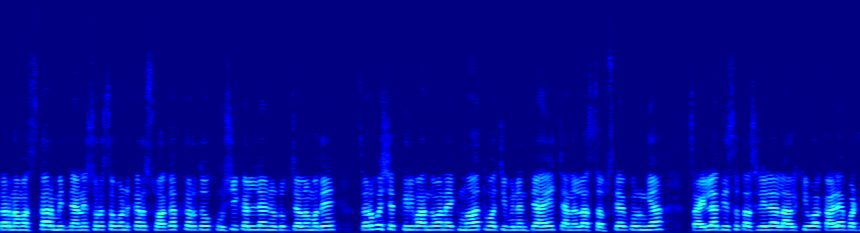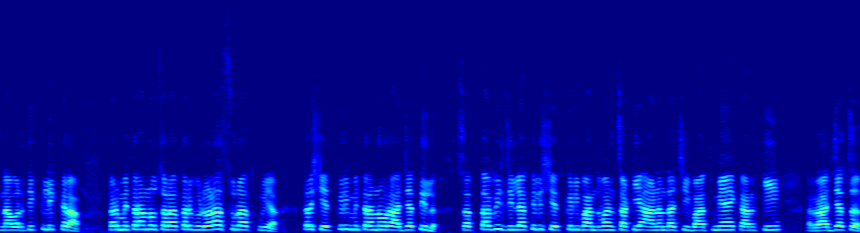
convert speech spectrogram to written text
तर नमस्कार मी ज्ञानेश्वर सवणकर स्वागत करतो कृषी कल्याण युट्यूब चॅनलमध्ये सर्व शेतकरी बांधवांना एक महत्त्वाची विनंती आहे. चॅनलला सबस्क्राईब करून घ्या. साईडला दिसत असलेल्या लाल किंवा काळ्या बटनावरती क्लिक करा. तर मित्रांनो चला तर व्हिडिओला सुरुवात करूया. तर शेतकरी मित्रांनो राज्यातील सत्तावीस जिल्ह्यातील शेतकरी बांधवांसाठी आनंदाची बातमी आहे. कारण की राज्याचं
